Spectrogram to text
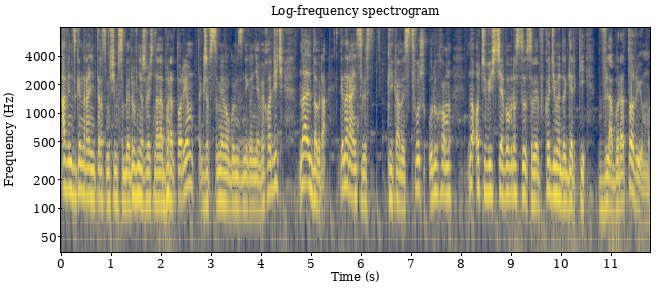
a więc generalnie teraz musimy sobie również wejść na laboratorium, także w sumie mogłem z niego nie wychodzić. No ale dobra, generalnie sobie klikamy stwórz, uruchom, no oczywiście po prostu sobie wchodzimy do gierki w laboratorium.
